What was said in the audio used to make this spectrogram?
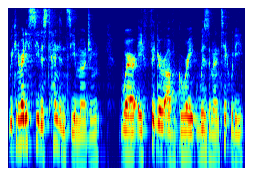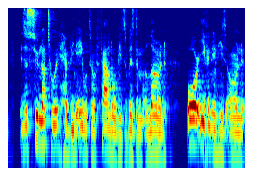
We can already see this tendency emerging where a figure of great wisdom in antiquity is assumed not to have been able to have found all his wisdom alone or even in his own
